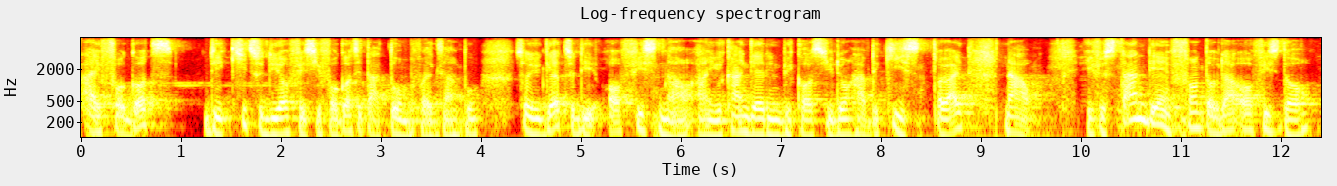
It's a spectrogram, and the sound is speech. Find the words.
i forgot the key to the office you forgot it at home for example. So you get to the office now and you can't get in because you don't have the keys all right? Now if you stand there in front of that office door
